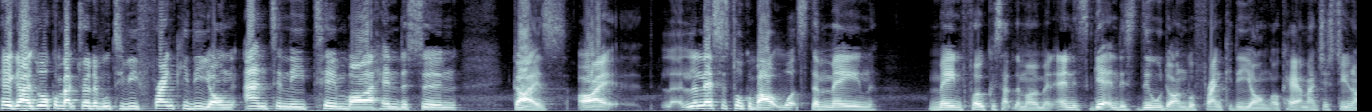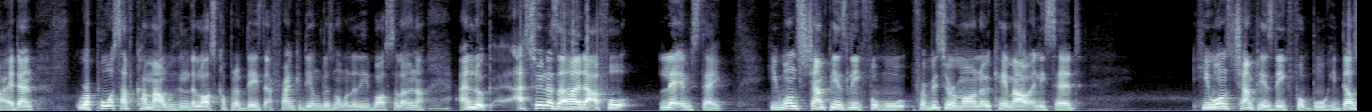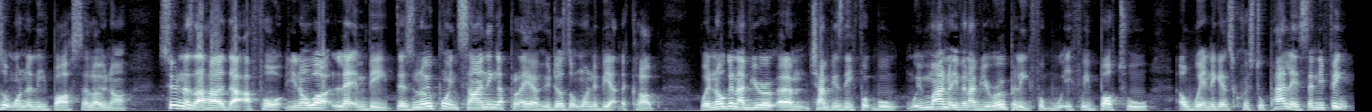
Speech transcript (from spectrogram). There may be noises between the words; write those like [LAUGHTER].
Hey guys, welcome back to Red Devil TV. Frenkie de Jong, Antony, Timber, Henderson. Guys, alright, let's just talk about what's the main main focus at the moment. And it's getting this deal done with Frenkie de Jong, okay, at Manchester United. And reports have come out within the last couple of days that Frenkie de Jong does not want to leave Barcelona. And look, as soon as I heard that, I thought, let him stay. He wants Champions League football. Fabrizio Romano came out and he said he wants Champions League football. He doesn't want to leave Barcelona. Soon as I heard that, I thought, you know what, let him be. There's no point signing a player who doesn't want to be at the club. We're not going to have Euro, um, Champions League football. We might not even have Europa League football if we bottle a win against Crystal Palace. And you think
